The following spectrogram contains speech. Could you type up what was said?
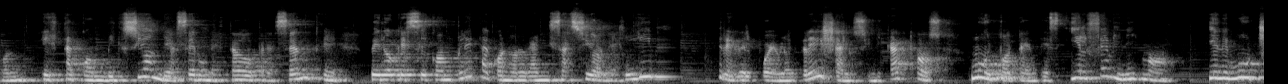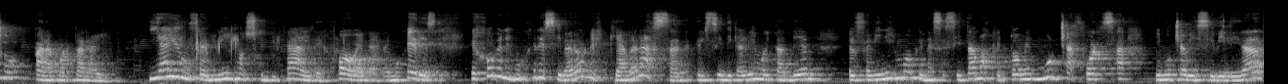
con esta convicción de hacer un Estado presente, pero que se completa con organizaciones libres del pueblo, entre ellas los sindicatos, muy potentes. Y el feminismo tiene mucho para aportar ahí. Y hay un feminismo sindical de jóvenes, de mujeres, de jóvenes mujeres y varones que abrazan el sindicalismo y también el feminismo que necesitamos que tomen mucha fuerza y mucha visibilidad.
